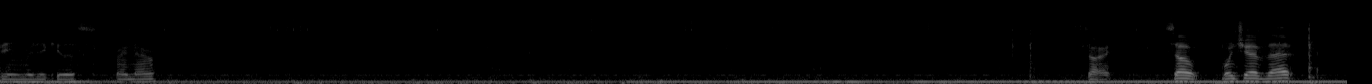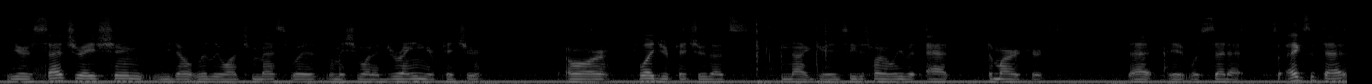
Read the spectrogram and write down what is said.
being ridiculous right now. Sorry. So once you have that, your saturation you don't really want to mess with unless you want to drain your picture or flood your picture. That's not good. So you just want to leave it at the marker that it was set at. So exit that.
